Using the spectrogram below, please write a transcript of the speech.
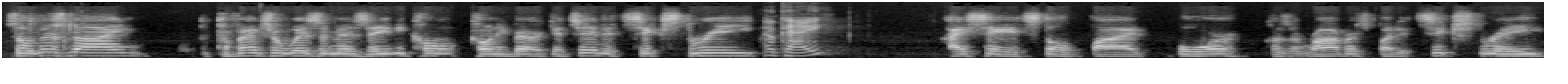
So there's nine. The conventional wisdom is Amy Con- Coney Barrett gets in at six three. Okay. I say it's still five four because of Roberts, but it's six three.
